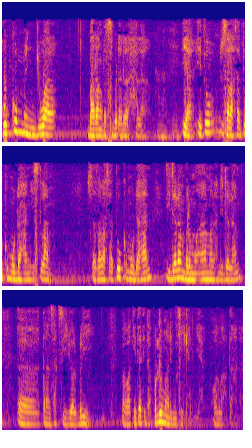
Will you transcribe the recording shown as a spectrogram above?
hukum menjual barang tersebut adalah halal. Ya, itu salah satu kemudahan Islam salah satu kemudahan di dalam bermuamalah di dalam uh, transaksi jual beli bahwa kita tidak perlu merincikannya. Allah taala.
